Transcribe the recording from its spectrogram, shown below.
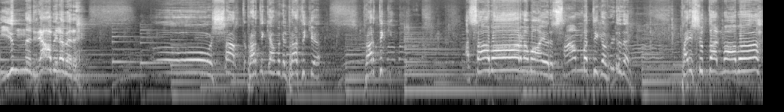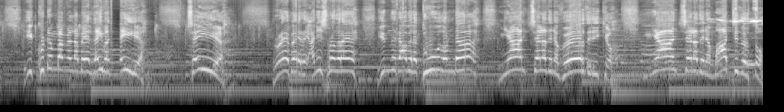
ഇന്ന് രാവിലെ വരെ പ്രാർത്ഥിക്കാമെങ്കിൽ പ്രാർത്ഥിക്കുക. പ്രാർത്ഥിക്കുക അസാധാരണമായ ഒരു സാമ്പത്തിക വിടുതൽ. പരിശുദ്ധാത്മാവ് ഈ കുടുംബങ്ങളുടെ മേൽ ദൈവം ചെയ്യുക ചെയ്യുക. അനീഷ് ബ്രദറെ ഇന്ന് രാവിലെ ദൂതുണ്ട്. ഞാൻ ചിലതിനെ വേർതിരിക്കോ. ഞാൻ ചിലതിനെ മാറ്റി നിർത്തോ.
